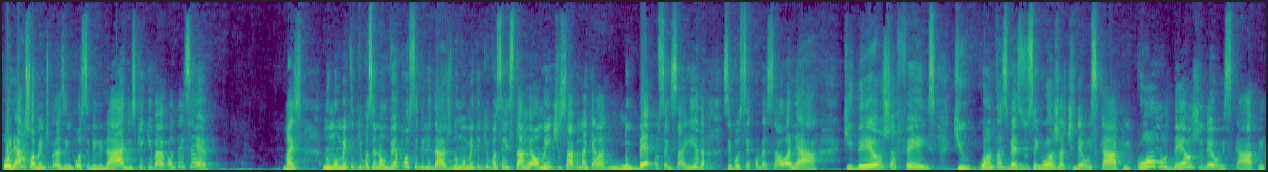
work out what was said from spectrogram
olhar somente para as impossibilidades, o que, que vai acontecer? Mas no momento em que você não vê possibilidade, no momento em que você está realmente, sabe, naquela no beco sem saída, se você começar a olhar que Deus já fez, que quantas vezes o Senhor já te deu o escape, como Deus te deu o escape,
